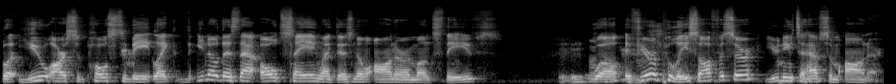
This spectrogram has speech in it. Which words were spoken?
But you are supposed to be like you know there's that old saying like there's no honor amongst thieves well if you're a police officer you need to have some honor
